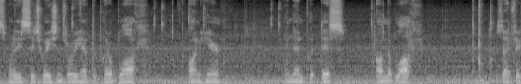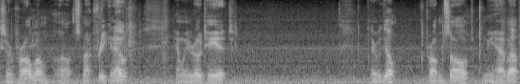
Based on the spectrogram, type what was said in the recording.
Is one of these situations where we have to put a block on here and then put this on the block? Does that fix our problem? Well, it's not freaking out. And we rotate it. There we go. Problem solved. We have up.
